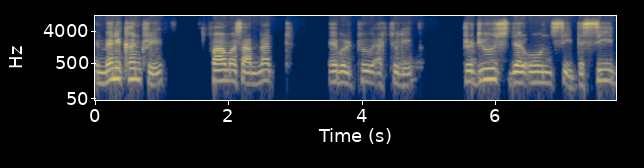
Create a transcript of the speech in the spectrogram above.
in many countries, farmers are not able to actually produce their own seed, the seed,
